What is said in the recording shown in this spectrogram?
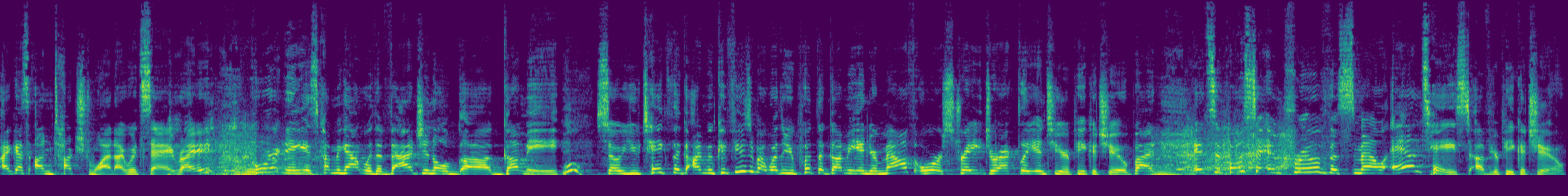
I guess untouched one, I would say, right? Kourtney is coming out with a vaginal uh, gummy. So you take the. I'm confused about whether you put the gummy in your mouth or straight directly into your Pikachu, but it's supposed to improve the smell and taste of your Pikachu,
